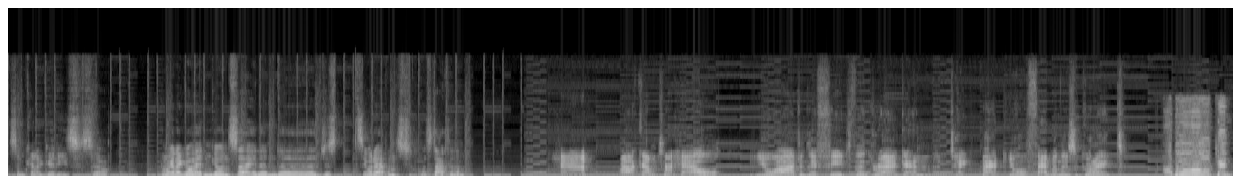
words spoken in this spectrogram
some kind of goodies, so I'm gonna go ahead and go inside and uh, just see what happens. Let's talk to them. Ha! Welcome to hell. You are to defeat the dragon and take back your family's great. Hadouken!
